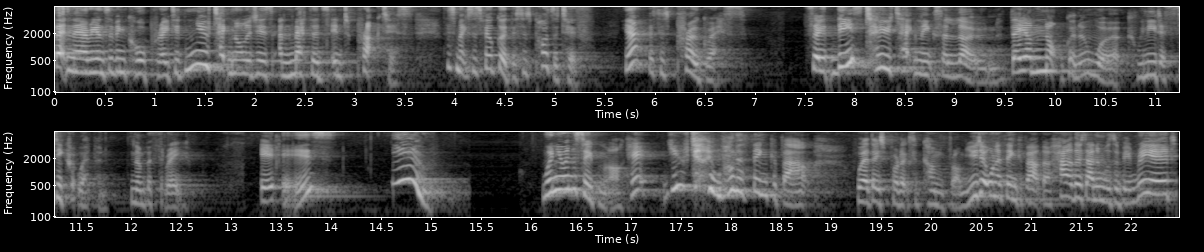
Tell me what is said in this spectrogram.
veterinarians have incorporated new technologies and methods into practice. This makes us feel good. This is positive. Yeah, this is progress. So these two techniques alone, they are not going to work. We need a secret weapon. Number three, it is you. When you're in the supermarket, you don't want to think about where those products have come from. You don't want to think about the, how those animals have been reared,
